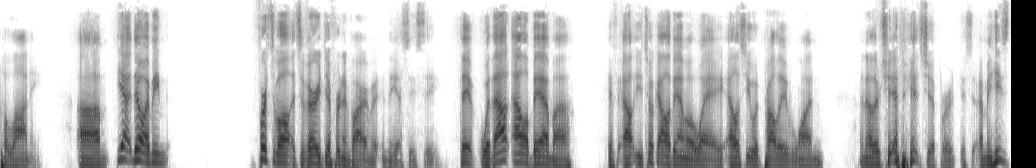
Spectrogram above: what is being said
Polani. Um, yeah, no, I mean, first of all, it's a very different environment in the SEC. They, without Alabama, if Al, you took Alabama away, LSU would probably have won another championship. Or I mean, he's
